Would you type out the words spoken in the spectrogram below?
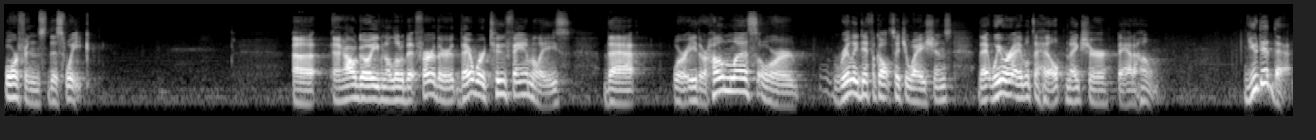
orphans this week. Uh, and I'll go even a little bit further. There were two families that were either homeless or really difficult situations that we were able to help make sure they had a home. You did that.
